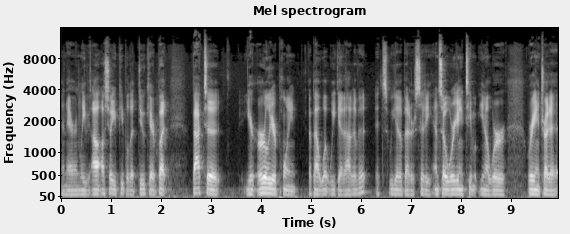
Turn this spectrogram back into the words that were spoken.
an Aaron Levie. I'll, I'll show you people that do care. But back to your earlier point about what we get out of it, it's we get a better city, and so we're going to team. You know, we're we're going to try to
